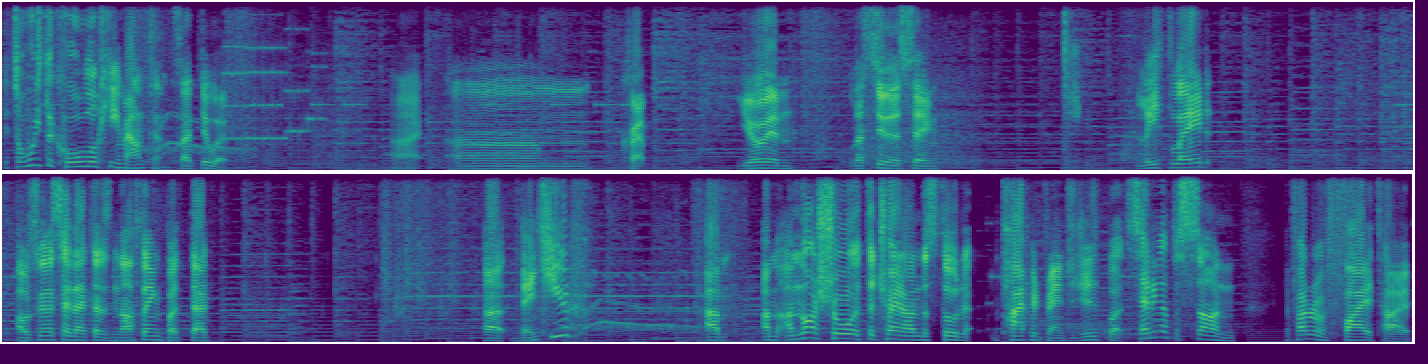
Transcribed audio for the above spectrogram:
It's always the cool looking mountains that do it. All right. Um, crap. You're in. Let's do this thing. Leaf Blade. I was gonna say that does nothing, but that. Uh, thank you. Um, I'm, I'm not sure if the trainer understood type advantages, but setting up the sun in front of a fire type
